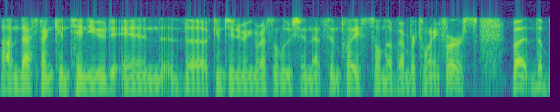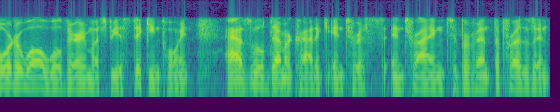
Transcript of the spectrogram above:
Um, that's been continued in the continuing resolution that's in place till November 21st. But the border wall will very much be a sticking point, as will Democratic interests in trying to prevent prevent the president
